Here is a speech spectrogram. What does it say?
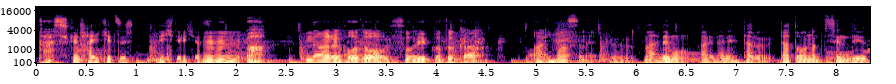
確かに。解決できてる気がすうる、ん。あなるほど、うん。そういうことか。ありますね。うん。まあでもあれだね。多分妥当な線で言う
